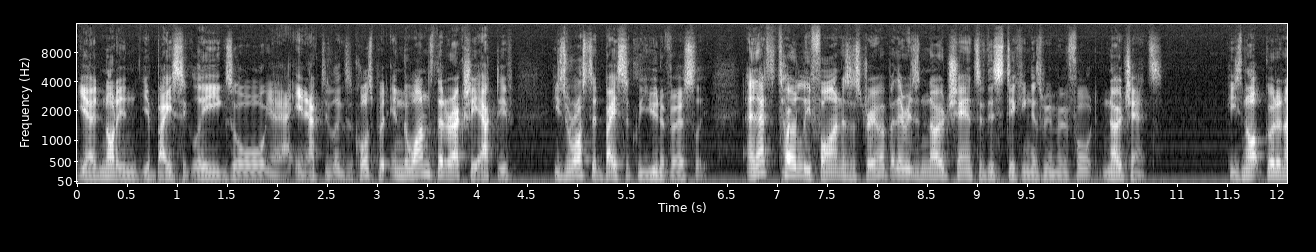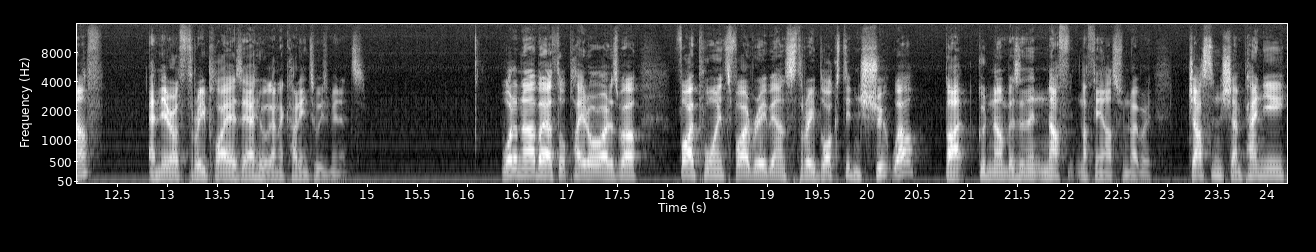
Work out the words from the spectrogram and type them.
you know, not in your basic leagues or you know, inactive leagues, of course, but in the ones that are actually active – He's rostered basically universally. And that's totally fine as a streamer, but there is no chance of this sticking as we move forward. No chance. He's not good enough, and there are three players out who are going to cut into his minutes. Watanabe, I thought played all right as well. Five points, five rebounds, three blocks. Didn't shoot well, but good numbers. And then nothing, nothing else from nobody. Justin Champagnie,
